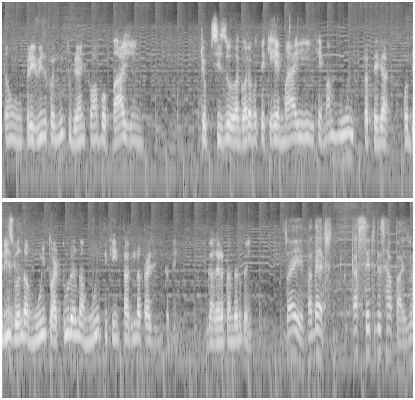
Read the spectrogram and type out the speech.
então o prejuízo foi muito grande, foi uma bobagem que eu preciso. Agora eu vou ter que remar e remar muito para pegar. Rodrigo anda muito, Arthur anda muito e quem tá vindo atrás de mim também. A galera tá andando bem. Isso aí, Padete, cacete desse rapaz, viu?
